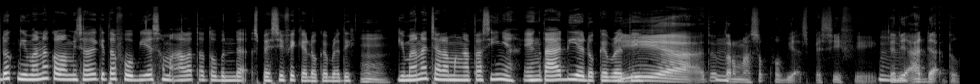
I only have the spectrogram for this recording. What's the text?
dok gimana kalau misalnya kita fobia sama alat atau benda spesifik ya dok ya berarti? Hmm. Gimana cara mengatasinya? Yang tadi ya dok ya berarti? Iya, itu termasuk fobia spesifik. Jadi ada tuh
